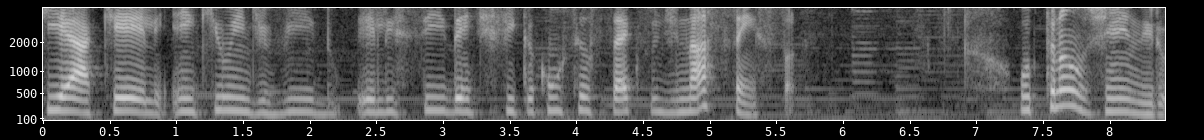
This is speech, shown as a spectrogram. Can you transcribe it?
que é aquele em que o indivíduo ele se identifica com seu sexo de nascença. O transgênero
